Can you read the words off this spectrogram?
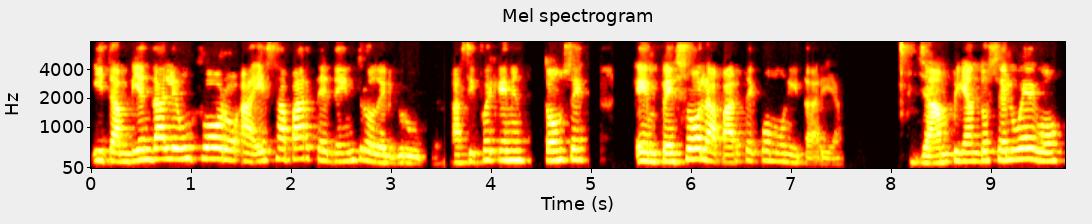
y también darle un foro a esa parte dentro del grupo. Así fue que entonces empezó la parte comunitaria, ya ampliándose luego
